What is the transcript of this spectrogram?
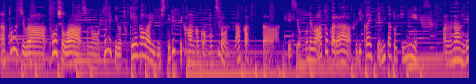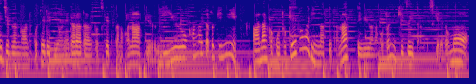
あ当時は、当初は、そのテレビを時計代わりにしてるって感覚はもちろんなかったんですよ。これは後から振り返ってみたときに、あの、なんで自分がこうテレビをね、だらだらとつけてたのかなっていう理由を考えたときに、あ、なんかこう時計代わりになってたなっていうようなことに気づいたんですけれども、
